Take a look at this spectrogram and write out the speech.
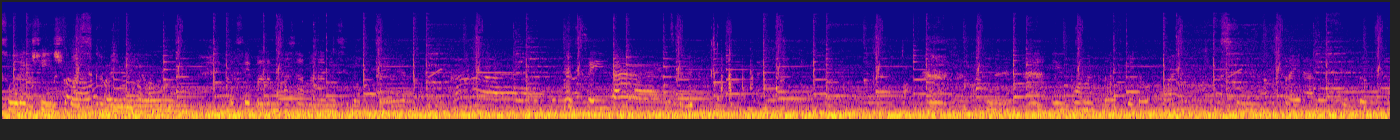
So, nag-change bus kami ngayon. Kasi para makasama namin si Doctor. Hi! Say hi! Yung comment down below kung ano gusto nyo na try namin food doon sa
